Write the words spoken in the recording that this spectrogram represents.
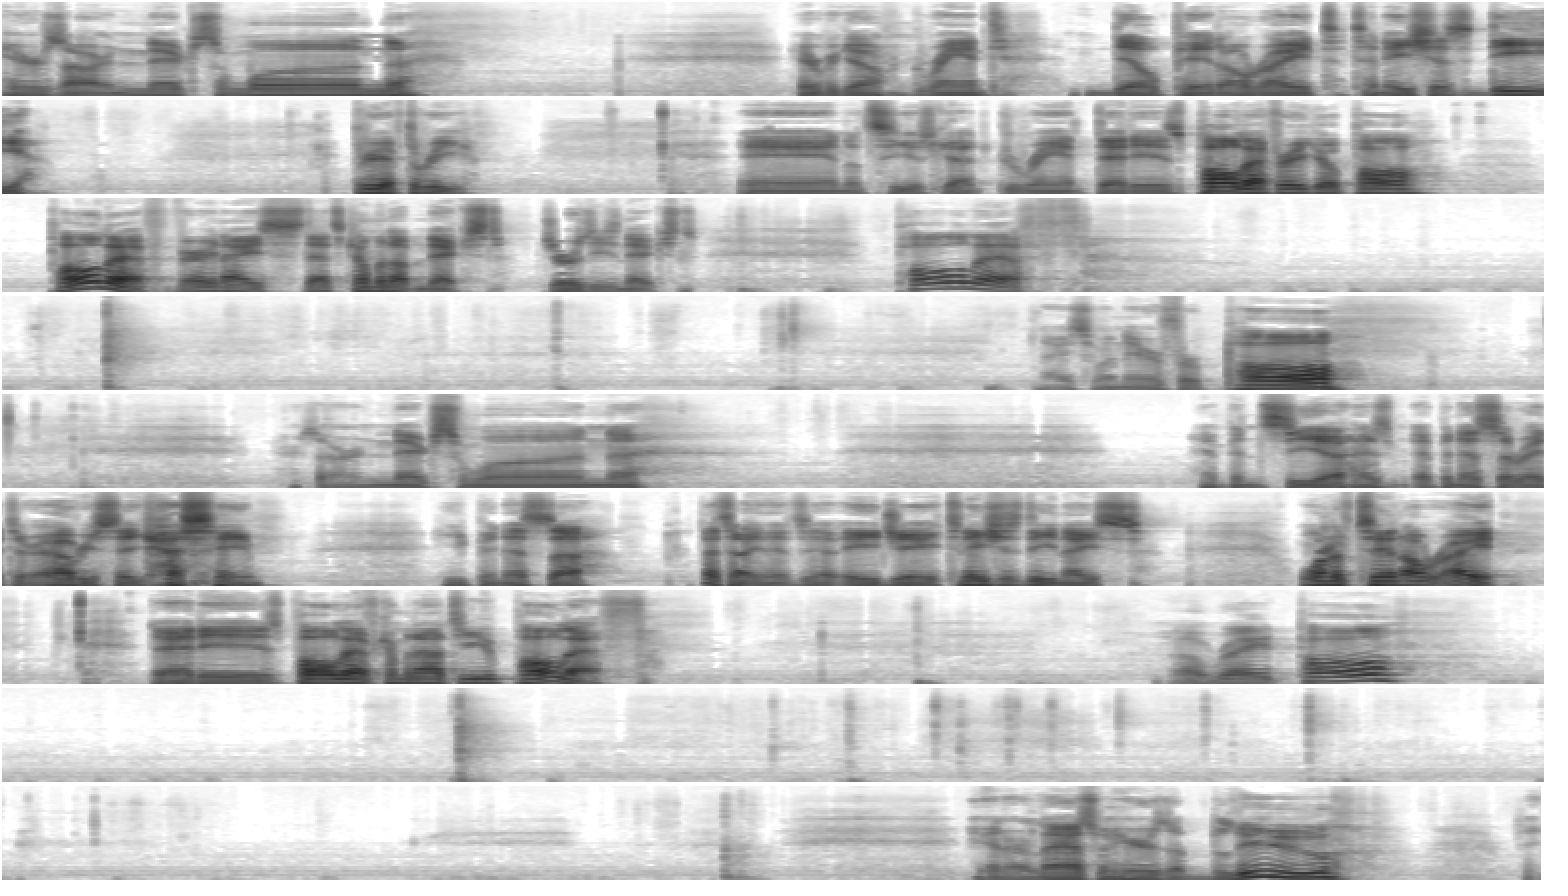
Here's our next one. Here we go. Grant Delpit. All right. Tenacious D. Three of three. And let's see who's got Grant. That is Paul F. There you go, Paul. Paul F. Very nice. That's coming up next. Jersey's next. Paul F. Nice one there for Paul. There's our next one. Epinesia, Epenesa right there. However you say your name. Epenesa. That's how you it's AJ. Tenacious D. Nice. One of ten. All right. That is Paul F coming out to you. Paul F. All right, Paul. And our last one here is a blue.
